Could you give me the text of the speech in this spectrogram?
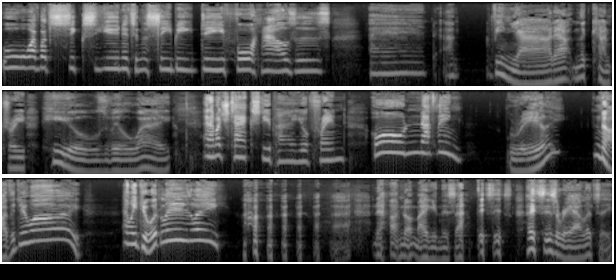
Oh, I've got six units in the CBD, four houses, and a vineyard out in the country, Healesville way. And how much tax do you pay, your friend? Oh, nothing. Really? Neither do I. And we do it legally. no, I'm not making this up. This is this is reality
